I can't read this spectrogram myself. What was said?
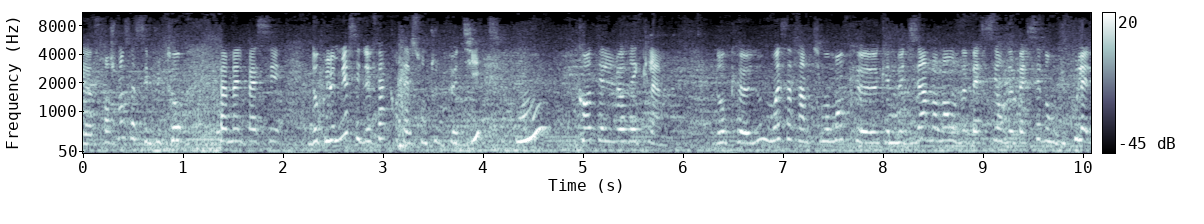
Et euh, franchement ça s'est plutôt pas mal passé. Donc le mieux c'est de faire quand elles sont toutes petites ou quand elles le réclament. Donc euh, nous, moi ça fait un petit moment que- qu'elles me disaient ah, maman on veut percer, on veut percer. Donc du coup là elles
